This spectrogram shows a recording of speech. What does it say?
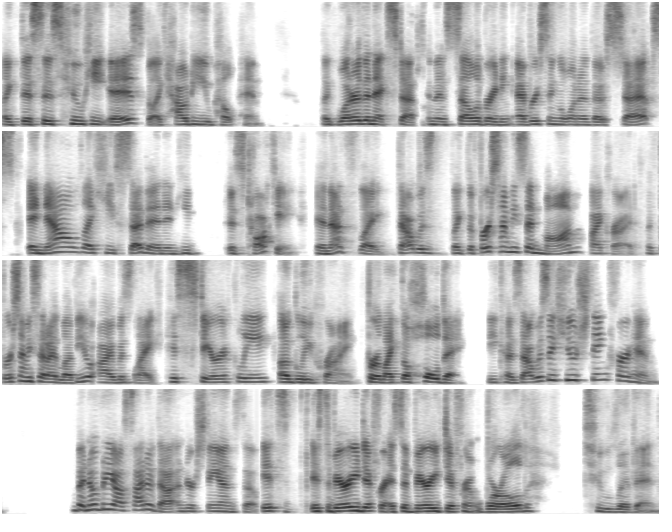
Like, this is who he is, but like, how do you help him? Like what are the next steps? And then celebrating every single one of those steps. And now like he's seven and he is talking. And that's like that was like the first time he said mom i cried. Like first time he said i love you i was like hysterically ugly crying for like the whole day because that was a huge thing for him. But nobody outside of that understands though it's it's very different. It's a very different world to live in.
